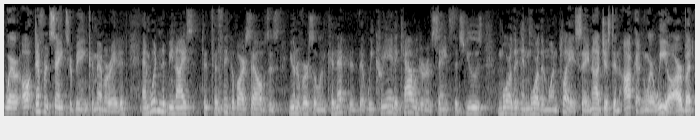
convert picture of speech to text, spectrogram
where all different saints are being commemorated, and wouldn't it be nice to, to think of ourselves as universal and connected? That we create a calendar of saints that's used more than in more than one place, say not just in Aachen where we are, but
